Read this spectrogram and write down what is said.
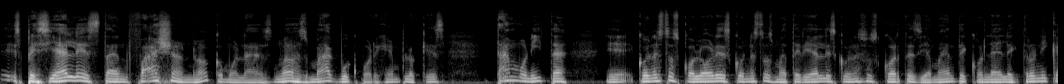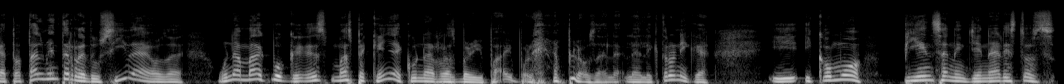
especiales, tan fashion, ¿no? Como las nuevas MacBook, por ejemplo, que es tan bonita, eh, con estos colores, con estos materiales, con esos cortes diamante, con la electrónica totalmente reducida. O sea, una MacBook es más pequeña que una Raspberry Pi, por ejemplo, o sea, la electrónica y, y cómo piensan en llenar estos,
